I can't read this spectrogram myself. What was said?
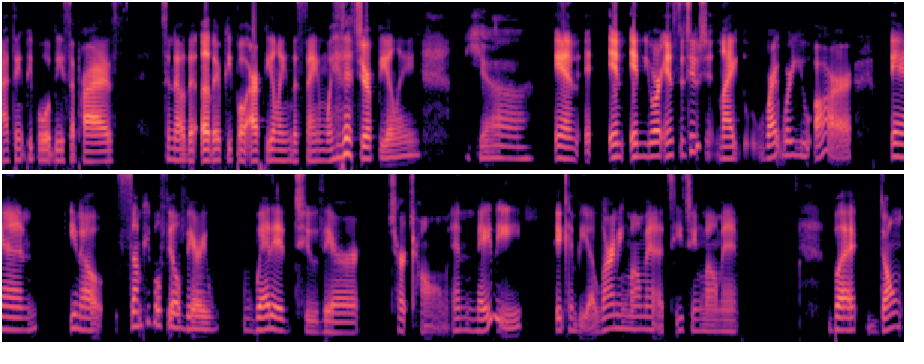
I think people would be surprised to know that other people are feeling the same way that you're feeling. Yeah. And in in your institution, like right where you are. And you know, some people feel very wedded to their church home and maybe it can be a learning moment, a teaching moment but don't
